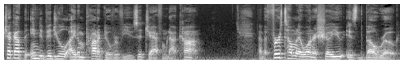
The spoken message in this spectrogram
check out the individual item product overviews at Jafrum.com. Now, the first helmet I want to show you is the Bell Rogue.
